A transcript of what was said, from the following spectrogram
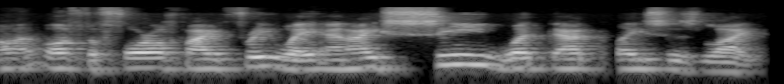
off the 405 freeway and I see what that place is like.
